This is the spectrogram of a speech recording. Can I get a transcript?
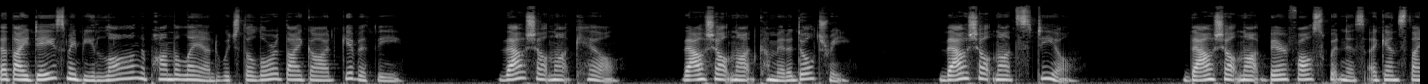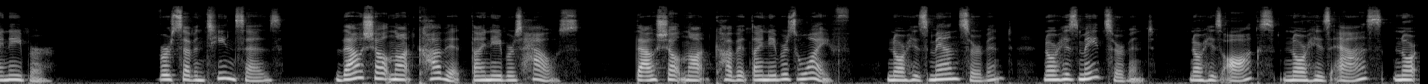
that thy days may be long upon the land which the Lord thy God giveth thee. Thou shalt not kill. Thou shalt not commit adultery. Thou shalt not steal. Thou shalt not bear false witness against thy neighbor. Verse 17 says, Thou shalt not covet thy neighbor's house. Thou shalt not covet thy neighbor's wife, nor his manservant, nor his maidservant, nor his ox, nor his ass, nor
